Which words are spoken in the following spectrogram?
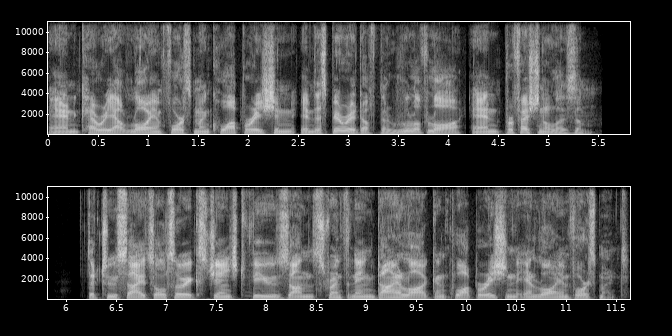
and carry out law enforcement cooperation in the spirit of the rule of law and professionalism. The two sides also exchanged views on strengthening dialogue and cooperation in law enforcement.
